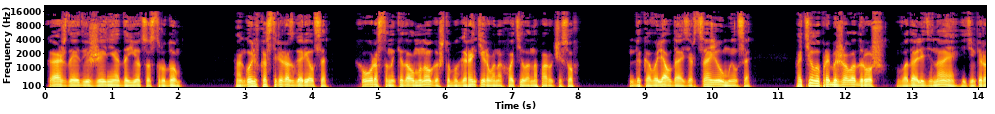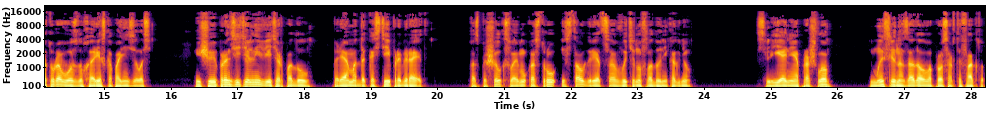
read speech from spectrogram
Каждое движение дается с трудом. Огонь в костре разгорелся. Хвороста накидал много, чтобы гарантированно хватило на пару часов. Доковылял до озерца и умылся. По телу пробежала дрожь, вода ледяная, и температура воздуха резко понизилась. Еще и пронзительный ветер подул, прямо до костей пробирает. Поспешил к своему костру и стал греться, вытянув ладони к огню. Слияние прошло, мысленно задал вопрос артефакту.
